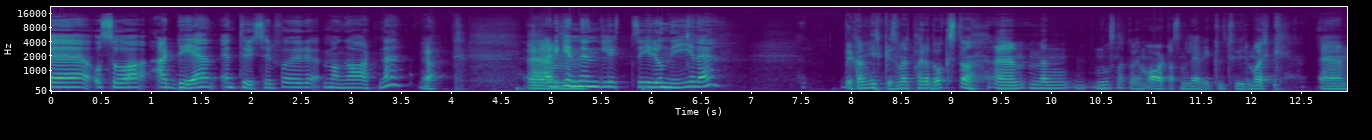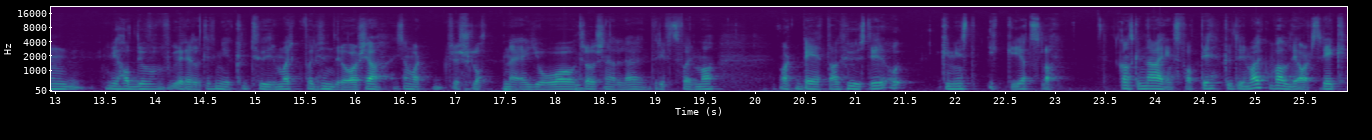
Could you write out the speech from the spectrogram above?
Eh, og så er det en trussel for mange av artene. Ja. er det ikke en, en litt ironi i det? Det kan virke som et paradoks, da. Men nå snakker vi om arter som lever i kulturmark. Vi hadde jo relativt mye kulturmark for 100 år siden. Som ble slått med ljå og tradisjonelle driftsformer. Ble beta av husdyr, og ikke minst ikke gjødsla. Ganske næringsfattig kulturmark, veldig artsrik.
